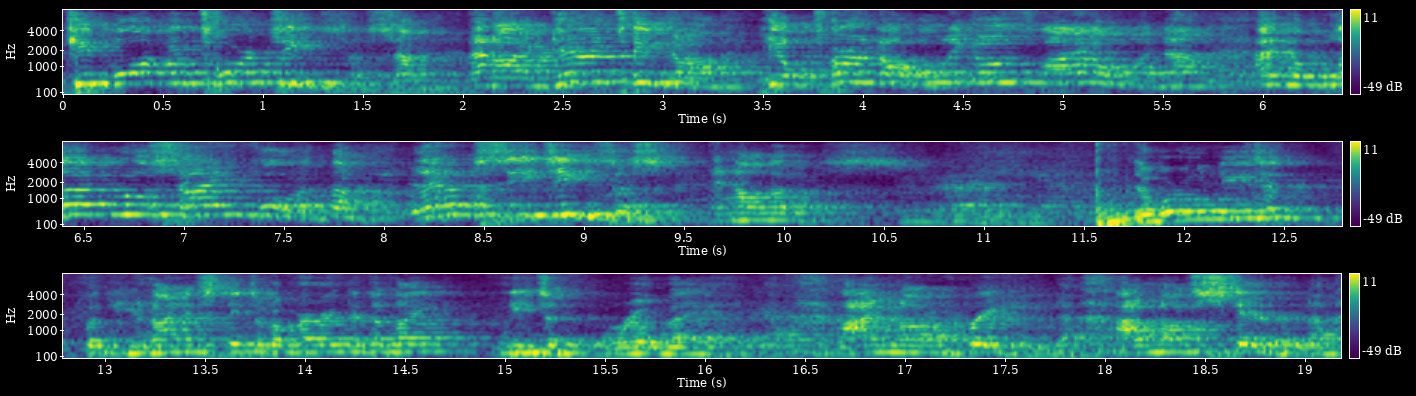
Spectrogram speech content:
Keep walking toward Jesus, uh, and I guarantee you, He'll turn the Holy Ghost light on, uh, and the blood will shine forth. Uh, Let them see Jesus and not us. Amen. The world needs it, but the United States of America tonight needs it real bad. I'm not afraid. I'm not scared. Uh,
